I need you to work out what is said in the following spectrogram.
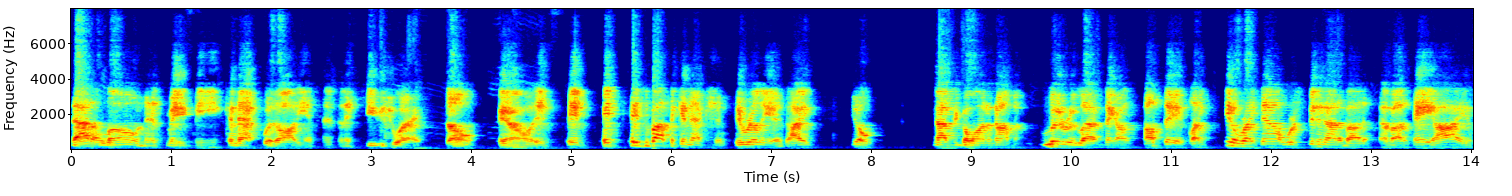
that alone has made me connect with audiences in a huge way. So, you know, it's it, it, it's about the connection. It really is. I, you know, not to go on and on, but literally last thing I'll, I'll say is like, you know, right now we're spinning out about about AI and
